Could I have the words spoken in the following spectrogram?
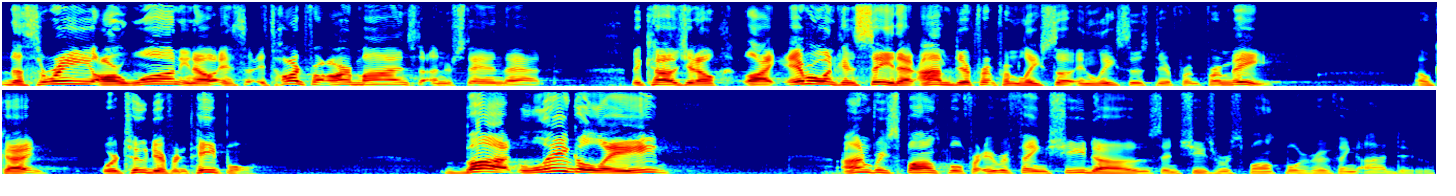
the three are one. You know, it's, it's hard for our minds to understand that because, you know, like everyone can see that I'm different from Lisa and Lisa's different from me. Okay? We're two different people. But legally, I'm responsible for everything she does, and she's responsible for everything I do.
